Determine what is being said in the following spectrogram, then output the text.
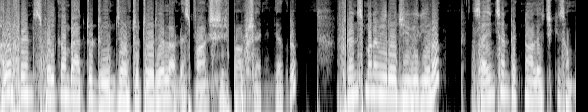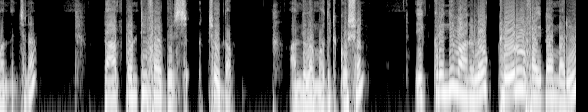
Hello friends welcome back to dream job tutorial and sponsorship of Shine India group friends మనం ఈరోజు ఈ వీడియోలో సైన్స్ అండ్ టెక్నాలజీకి సంబంధించిన టాప్ ట్వంటీ ఫైవ్ బిట్స్ చూద్దాం. అందులో మొదటి క్వశ్చన్ ఈ క్రింది వానిలో క్లోరోఫైటా మరియు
